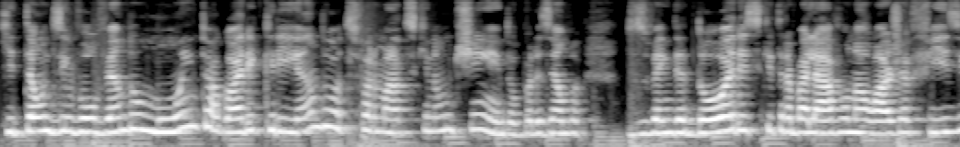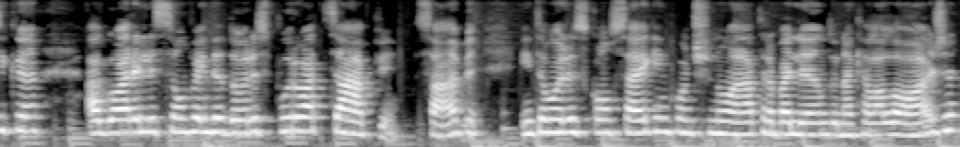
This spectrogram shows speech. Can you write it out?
que estão desenvolvendo muito agora e criando outros formatos que não tinha. Então, por exemplo, dos vendedores que trabalhavam na loja física, agora eles são vendedores por WhatsApp, sabe? Então eles conseguem continuar trabalhando naquela loja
